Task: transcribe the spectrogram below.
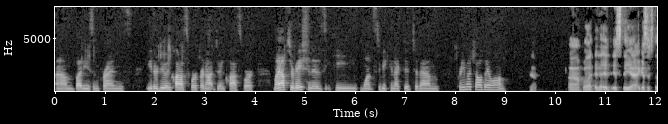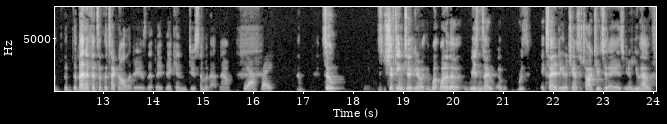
um, buddies and friends either doing classwork or not doing classwork. My observation is he wants to be connected to them pretty much all day long. Yeah. Uh, well it, it, it's the uh, i guess it's the, the, the, benefits of the technology is that they, they can do some of that now. Yeah right. So shifting to you know one of the reasons i was excited to get a chance to talk to you today is you know you have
